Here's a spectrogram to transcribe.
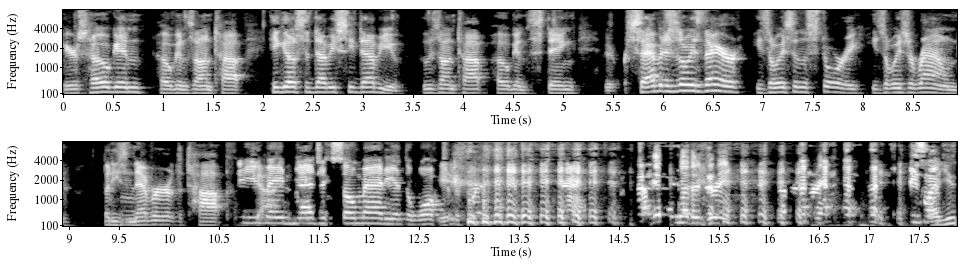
Here's Hogan. Hogan's on top. He goes to WCW. Who's on top? Hogan, Sting. Savage is always there. He's always in the story. He's always around, but he's Mhm. never the top. You guy. made Magic so mad he had to walk to the fridge. Hit another drink. He's While you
